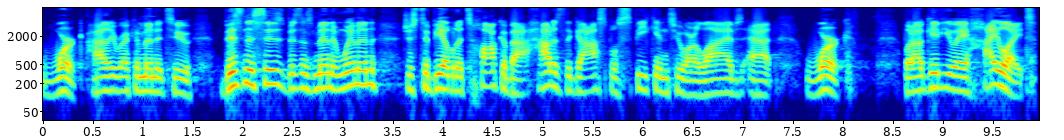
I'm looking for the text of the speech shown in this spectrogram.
work. Highly recommend it to businesses, businessmen and women, just to be able to talk about how does the gospel speak into our lives at work. But I'll give you a highlight.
